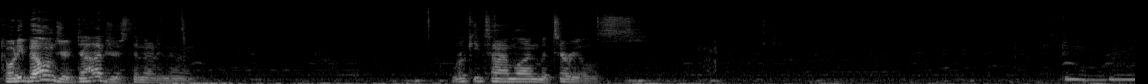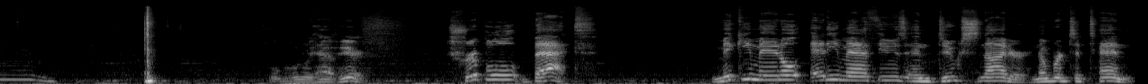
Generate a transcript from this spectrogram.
Cody Bellinger, Dodgers to 99. Rookie timeline materials. What do we have here? Triple bat. Mickey Mantle, Eddie Mathews, and Duke Snider, numbered to 10.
